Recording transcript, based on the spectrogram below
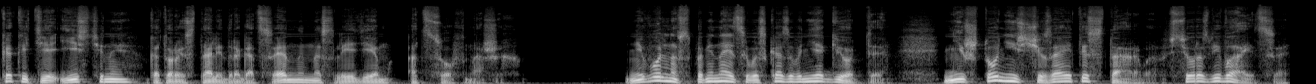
как и те истины, которые стали драгоценным наследием отцов наших. Невольно вспоминается высказывание Гёте «Ничто не исчезает из старого, все развивается,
